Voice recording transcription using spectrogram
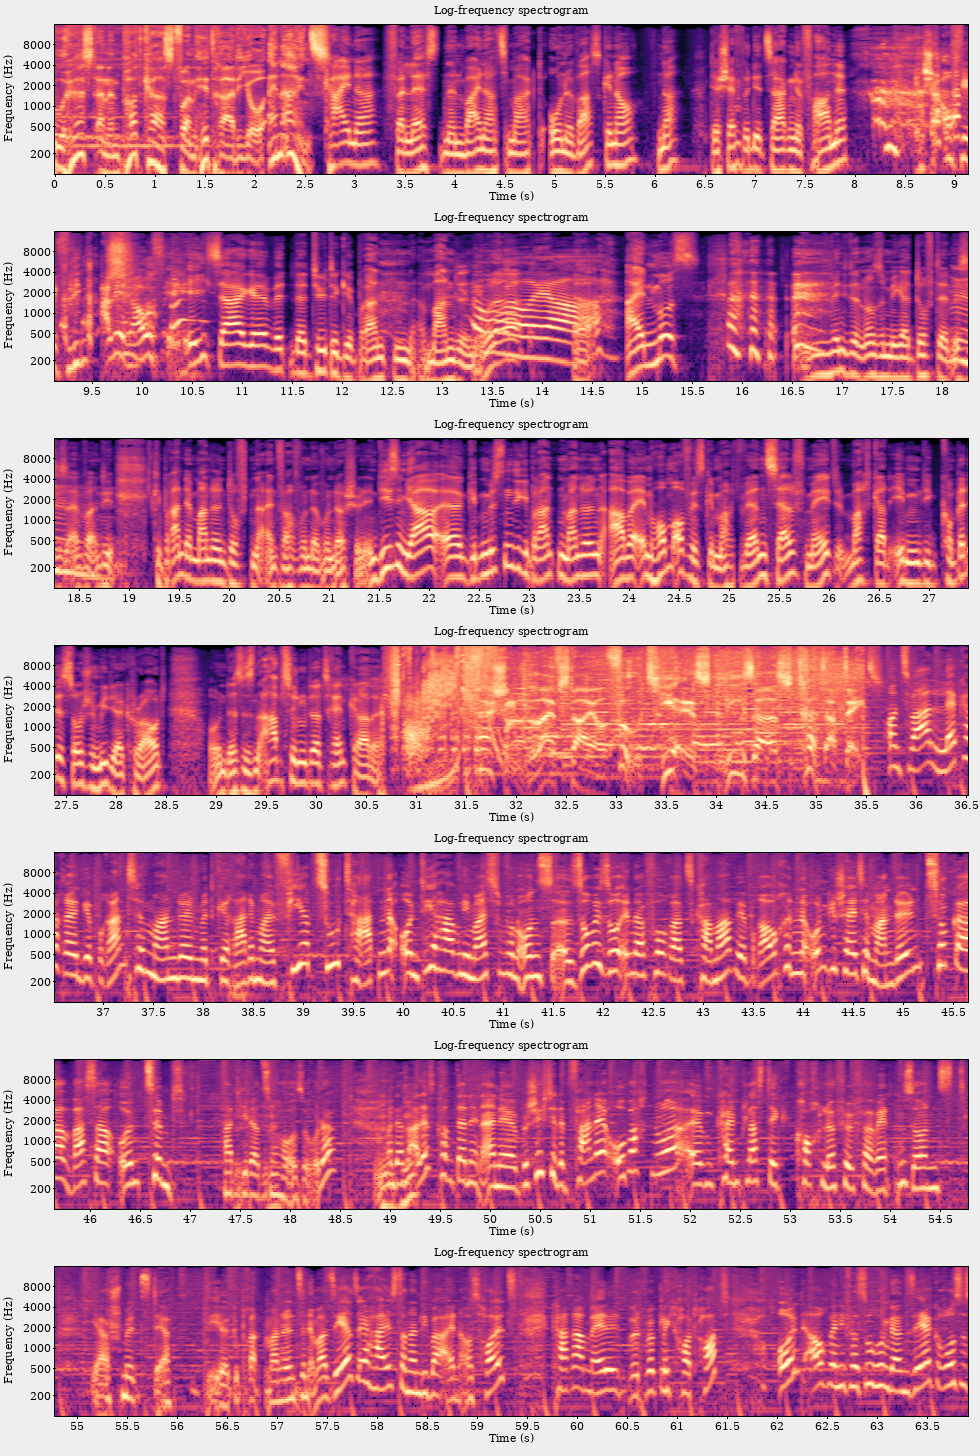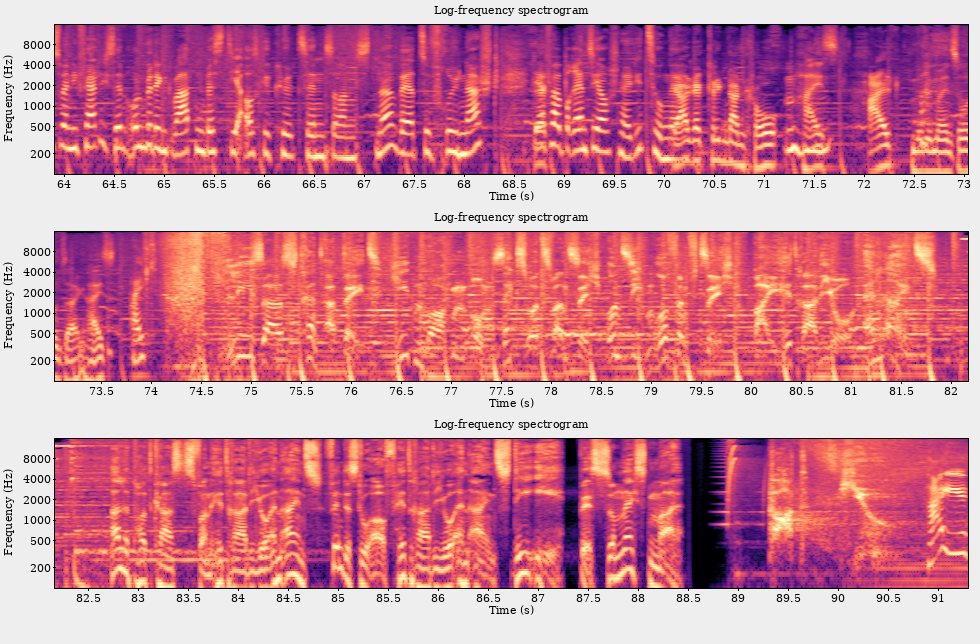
Du hörst einen Podcast von Hitradio N1. Keiner verlässt einen Weihnachtsmarkt ohne was genau? Na? Der Chef würde jetzt sagen, eine Fahne. Mensch, auf, wir fliegen alle raus. Ich sage mit einer Tüte gebrannten Mandeln, oder? Ja. Ein Muss. Wenn die dann noch so mega duftet, ist es einfach, die gebrannte Mandeln duften einfach wunder wunderschön. In diesem Jahr äh, müssen die gebrannten Mandeln aber im Homeoffice gemacht werden. Selfmade macht gerade eben die komplette Social Media Crowd und das ist ein absoluter Trend gerade. Fashion, Lifestyle, Food. Hier ist Lisas Trend Update. Und zwar leckere gebrannte Mandeln mit gerade mal vier Zutaten. Und die haben die meisten von uns äh, sowieso in der Vorratskammer. Wir brauchen ungeschälte Mandeln, Zucker, Wasser und Zimt. Hat jeder zu Hause, oder? Und das alles kommt dann in eine beschichtete Pfanne. Obacht nur, ähm, kein Plastikkochlöffel verwenden, sonst ja, schmilzt der. Die gebrannten Mandeln sind immer sehr, sehr heiß, sondern lieber einen aus Holz. Karamell wird wirklich hot, hot. Und auch wenn die Versuchung dann sehr groß ist, wenn die fertig sind, unbedingt warten, bis die ausgekühlt sind. Sonst, ne, wer zu früh nascht, der Ja. verbrennt sich auch schnell die Zunge. Ja, der klingt dann so. Heiß, Halt. würde mein Sohn sagen, heiß. Heiß. Lisas Trend Update. Jeden Morgen um 6.20 Uhr und 7.50 Uhr bei Hitradio N1. Alle Podcasts von Hitradio N1 findest du auf hitradio n1.de. Bis zum nächsten Mal. Pod You. Hi,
